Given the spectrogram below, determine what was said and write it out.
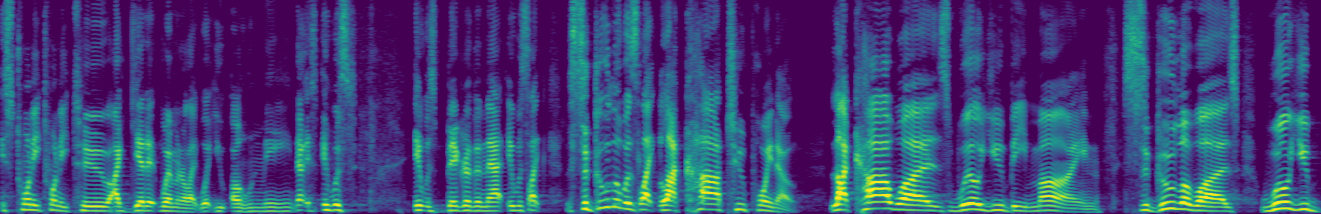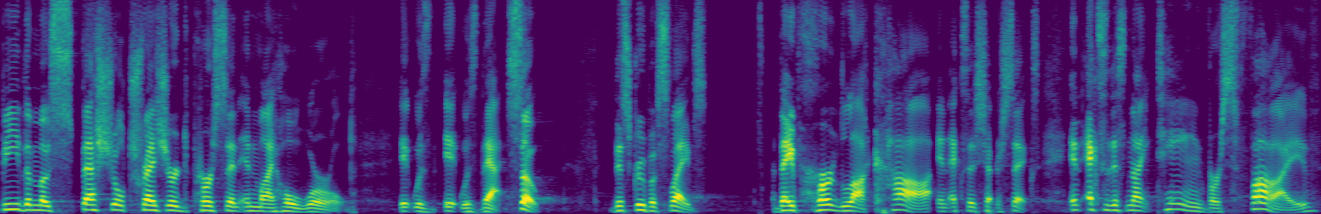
it's 2022. I get it. Women are like, what, you own me? No, it was, it was bigger than that. It was like, Segula was like Laka 2.0. Laka was, will you be mine? Segula was, will you be the most special, treasured person in my whole world? It was, it was that. So, this group of slaves, they've heard Laka in Exodus chapter 6. In Exodus 19, verse 5,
